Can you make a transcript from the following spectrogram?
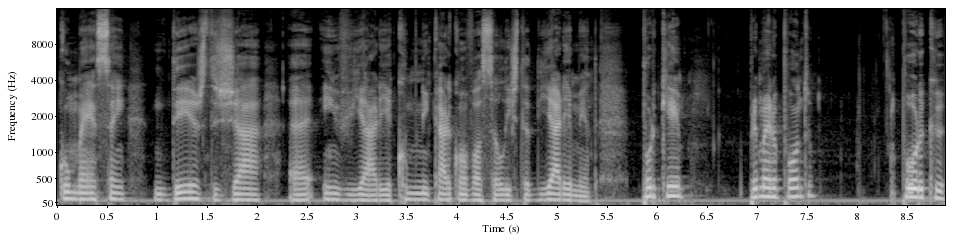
comecem desde já a enviar e a comunicar com a vossa lista diariamente. Porque, primeiro ponto, porque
